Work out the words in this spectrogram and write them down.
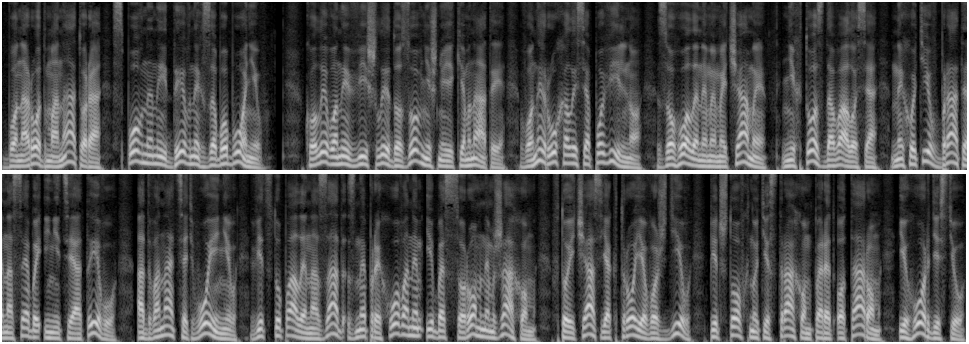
Бо народ Манатора сповнений дивних забобонів. Коли вони ввійшли до зовнішньої кімнати, вони рухалися повільно, з оголеними мечами. Ніхто, здавалося, не хотів брати на себе ініціативу, а 12 воїнів відступали назад з неприхованим і безсоромним жахом, в той час як троє вождів, підштовхнуті страхом перед отаром і гордістю,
